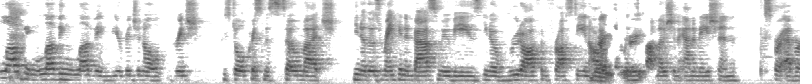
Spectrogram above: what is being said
loving, loving, loving the original Grinch Who Stole Christmas so much. You know, those Rankin and Bass movies, you know, Rudolph and Frosty and all right, of them right. stop motion animation forever.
